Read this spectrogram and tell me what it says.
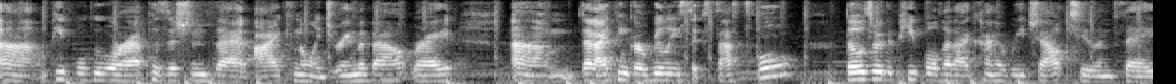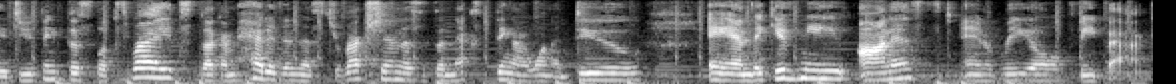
Um, people who are at positions that I can only dream about, right? Um, that I think are really successful those are the people that I kind of reach out to and say, do you think this looks right? Like I'm headed in this direction. This is the next thing I want to do. And they give me honest and real feedback.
